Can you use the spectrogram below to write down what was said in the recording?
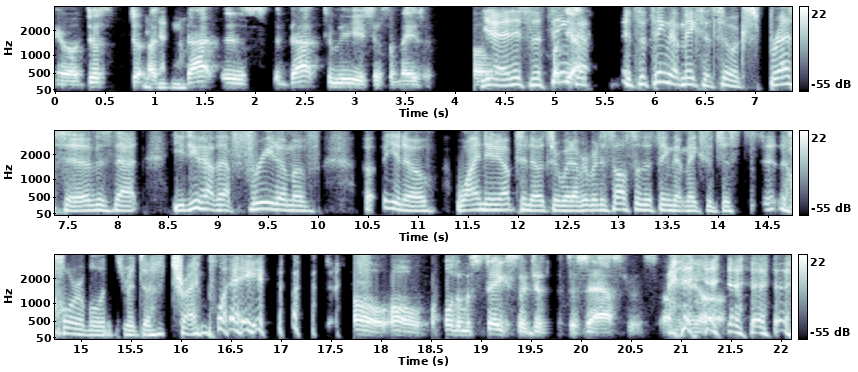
You know, just, ju- uh, that is that to me is just amazing. Um, yeah, and it's the thing yeah. that it's the thing that makes it so expressive is that you do have that freedom of uh, you know winding up to notes or whatever, but it's also the thing that makes it just a horrible instrument to try and play. Oh, oh, oh! The mistakes are just disastrous. I mean, uh,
